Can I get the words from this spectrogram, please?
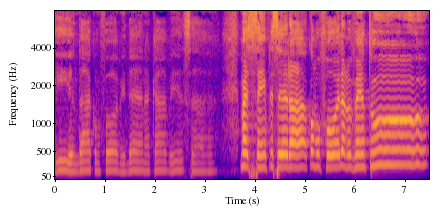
e andar conforme der na cabeça. Mas sempre será como folha no vento,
